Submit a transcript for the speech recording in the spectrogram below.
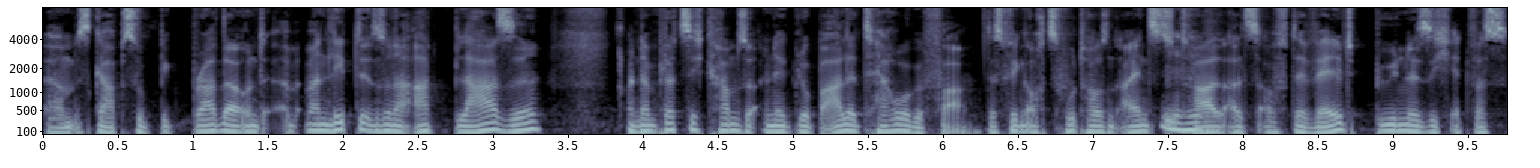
ähm, es gab so Big Brother und äh, man lebte in so einer Art Blase und dann plötzlich kam so eine globale Terrorgefahr. Deswegen auch 2001 mhm. total, als auf der Weltbühne sich etwas,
